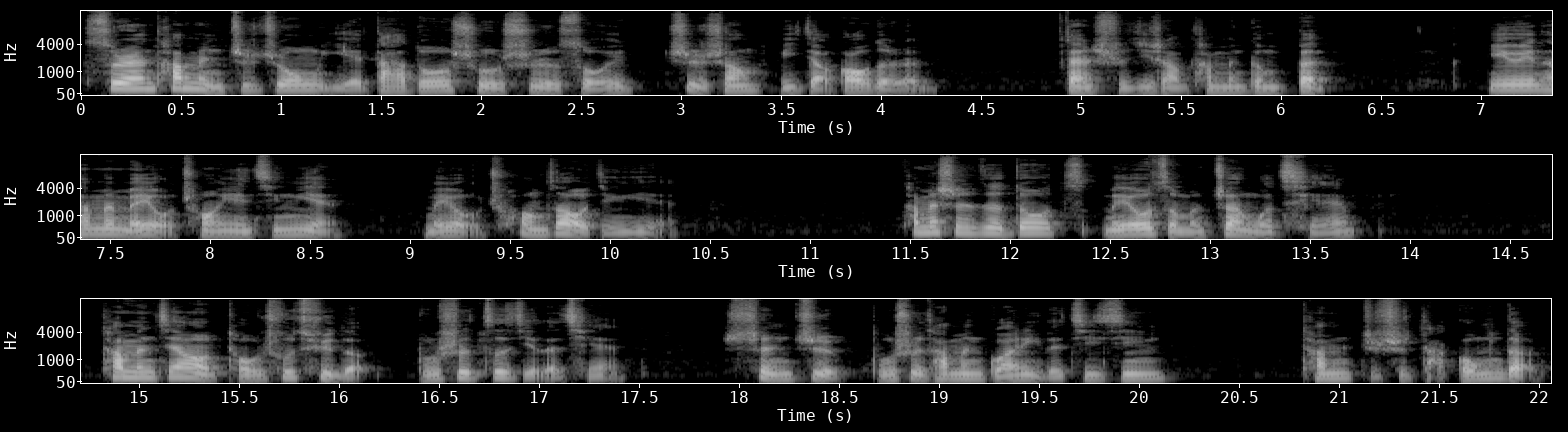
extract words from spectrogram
虽然他们之中也大多数是所谓智商比较高的人，但实际上他们更笨，因为他们没有创业经验，没有创造经验，他们甚至都没有怎么赚过钱。他们将要投出去的不是自己的钱，甚至不是他们管理的基金，他们只是打工的，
